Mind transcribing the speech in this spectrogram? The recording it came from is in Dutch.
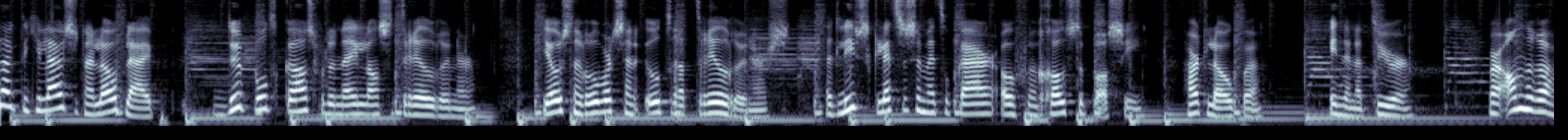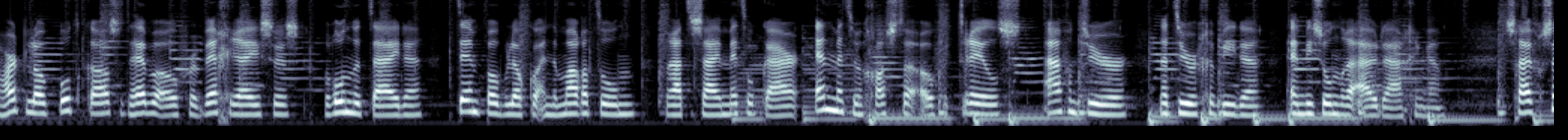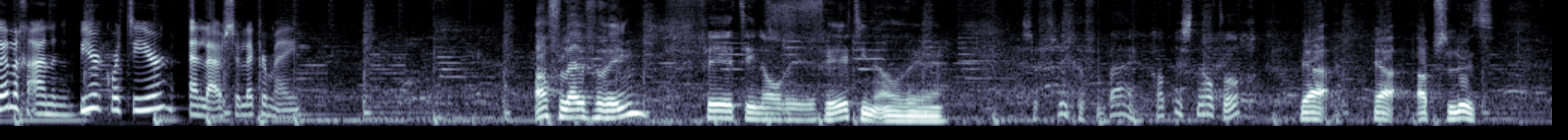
leuk dat je luistert naar Looplijp, de podcast voor de Nederlandse trailrunner. Joost en Robert zijn ultra trailrunners. Het liefst kletsen ze met elkaar over hun grootste passie: hardlopen in de natuur. Waar andere hardlooppodcasts het hebben over wegraces, rondetijden, tempoblokken en de marathon, praten zij met elkaar en met hun gasten over trails, avontuur, natuurgebieden en bijzondere uitdagingen. Schrijf gezellig aan in het bierkwartier en luister lekker mee. Aflevering 14 alweer. 14 alweer. Ze vliegen voorbij. Gaat weer snel, toch? Ja, ja, absoluut.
